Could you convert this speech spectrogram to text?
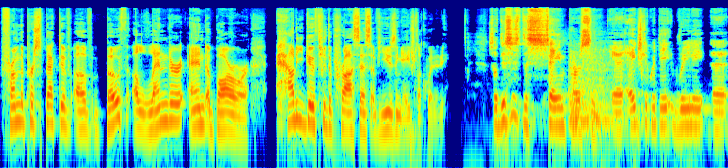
from the perspective of both a lender and a borrower. How do you go through the process of using HLiquity? So this is the same person. Uh, HLiquity really, uh,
